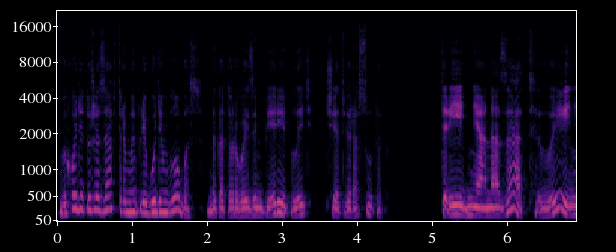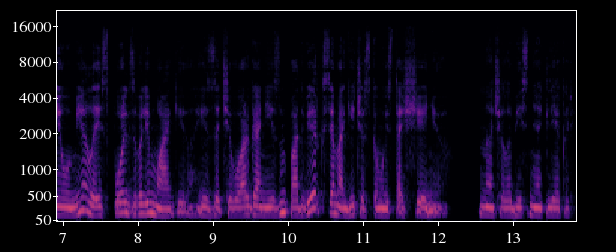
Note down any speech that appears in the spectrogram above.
Выходит, уже завтра мы прибудем в Лобос, до которого из империи плыть четверо суток. Три дня назад вы неумело использовали магию, из-за чего организм подвергся магическому истощению начал объяснять лекарь.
